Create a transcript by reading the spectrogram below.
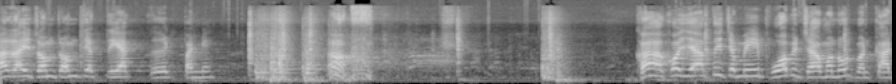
อะไรสมสมๆเตียกเตียกเกิดปันนี้อ้าข้าก็อยากที่จะมีผัวเป็นชาวมนุษย์เหมือนกัน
